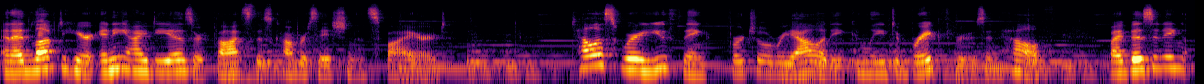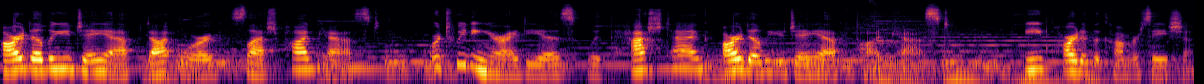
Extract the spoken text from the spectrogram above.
and I'd love to hear any ideas or thoughts this conversation inspired. Tell us where you think virtual reality can lead to breakthroughs in health by visiting rwjf.org slash podcast or tweeting your ideas with hashtag RWJFpodcast. Be part of the conversation.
